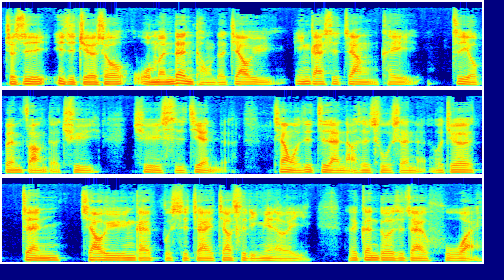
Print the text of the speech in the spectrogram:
就是一直觉得说，我们认同的教育应该是这样，可以自由奔放的去去实践的。像我是自然老师出身的，我觉得自然教育应该不是在教室里面而已，而更多是在户外。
